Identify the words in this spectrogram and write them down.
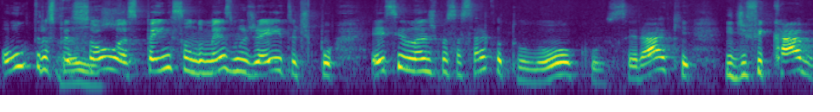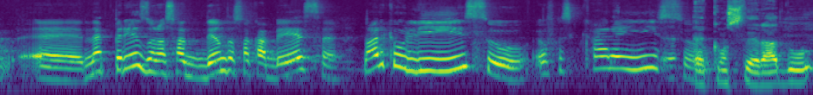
Outras pessoas pensam do mesmo jeito, tipo, esse lance de pensar, será que eu tô louco? Será que. E de ficar é, né, preso na sua, dentro da sua cabeça. Na hora que eu li isso, eu falei assim, cara, é isso. É considerado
